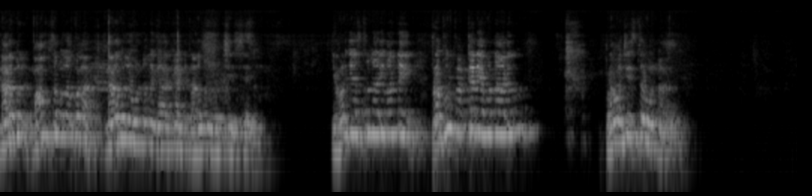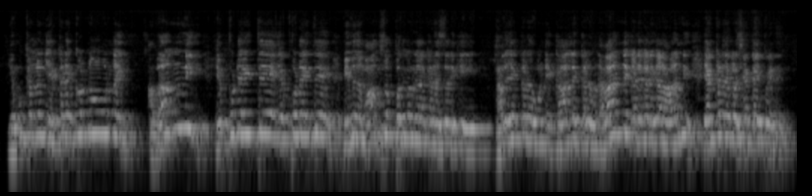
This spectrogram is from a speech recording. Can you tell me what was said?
నరములు మాంసం లోపల నరములు ఉండదు గాక అంటే నరములు వచ్చేసాయి. ఎవరు చేస్తున్నారు ఇవన్నీ? ప్రభు పక్కనే ఉన్నాడు. ప్రవచిస్తూ ఉన్నాడు. ఎముకలను ఎక్కడెక్కడో ఉన్నాయి. అవన్నీ ఎప్పుడైతే ఎప్పుడైతే మీ మీద మాంసం పొదుగును కాకనేసరికి తల ఎక్కడ ఉండే కాళ్ళు ఎక్కడ ఉండే అవన్నీ గడగడగల అవన్నీ ఎక్కడెక్కడ సెట్ అయిపోయినాయి.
